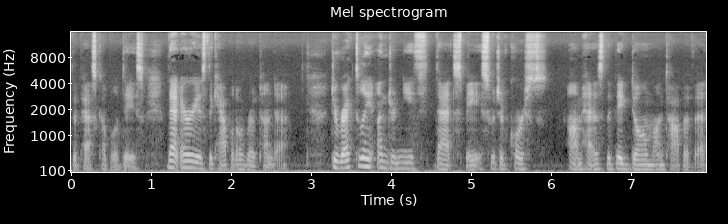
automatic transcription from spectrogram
the past couple of days, that area is the Capitol Rotunda. Directly underneath that space, which of course um, has the big dome on top of it.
